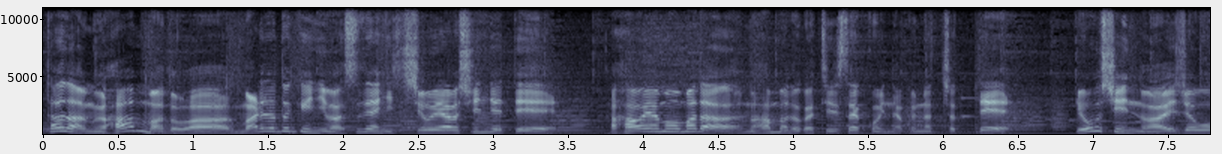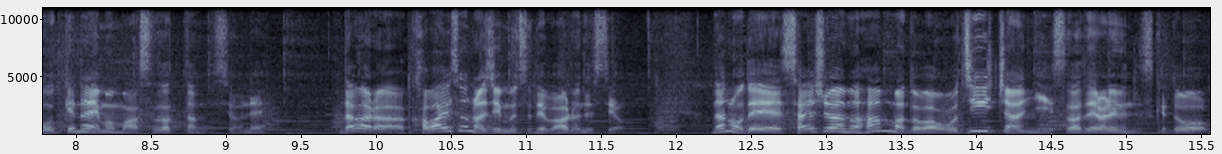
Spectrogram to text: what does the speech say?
ただムハンマドは生まれた時にはすでに父親は死んでて母親もまだムハンマドが小さい子に亡くなっちゃって両親の愛情を受けないまま育ったんですよね。だからかわいそうな人物ではあるんですよ。なので最初はムハンマドはおじいちゃんに育てられるんですけど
